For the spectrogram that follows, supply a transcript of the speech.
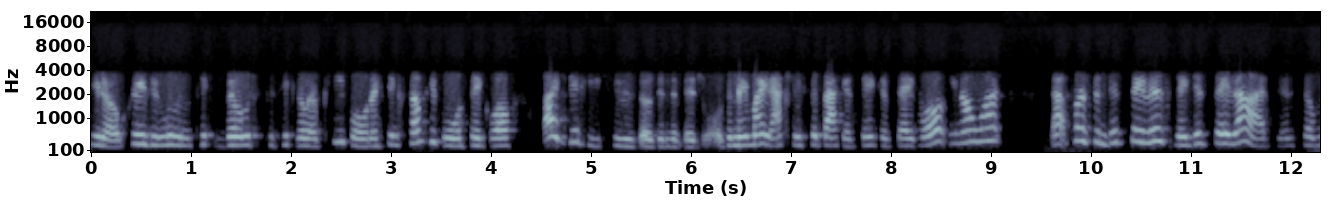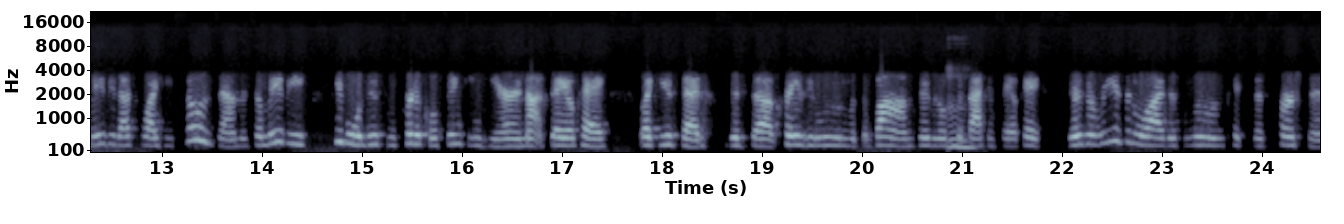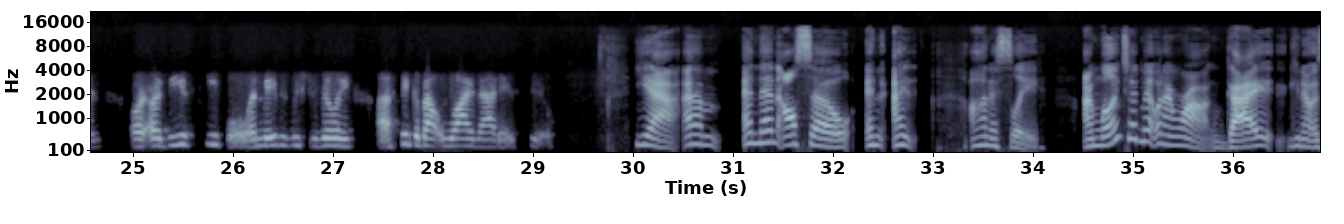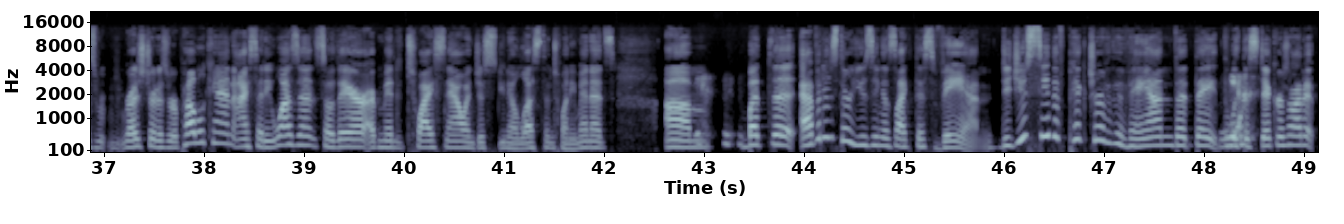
you know, Crazy Loon picked those particular people. And I think some people will think, well, why did he choose those individuals? And they might actually sit back and think and say, well, you know what? That person did say this, they did say that, and so maybe that's why he chose them. And so maybe people will do some critical thinking here and not say, okay, like you said, this uh, crazy loon with the bombs. Maybe they'll sit Mm. back and say, okay, there's a reason why this loon picked this person or, or these people, and maybe we should really uh, think about why that is too. Yeah. Um, and then also, and I honestly, I'm willing to admit when I'm wrong. Guy, you know, is registered as a Republican. I said he wasn't. So there, I've admitted twice now in just, you know, less than 20 minutes. Um, but the evidence they're using is like this van. Did you see the picture of the van that they with the stickers on it?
